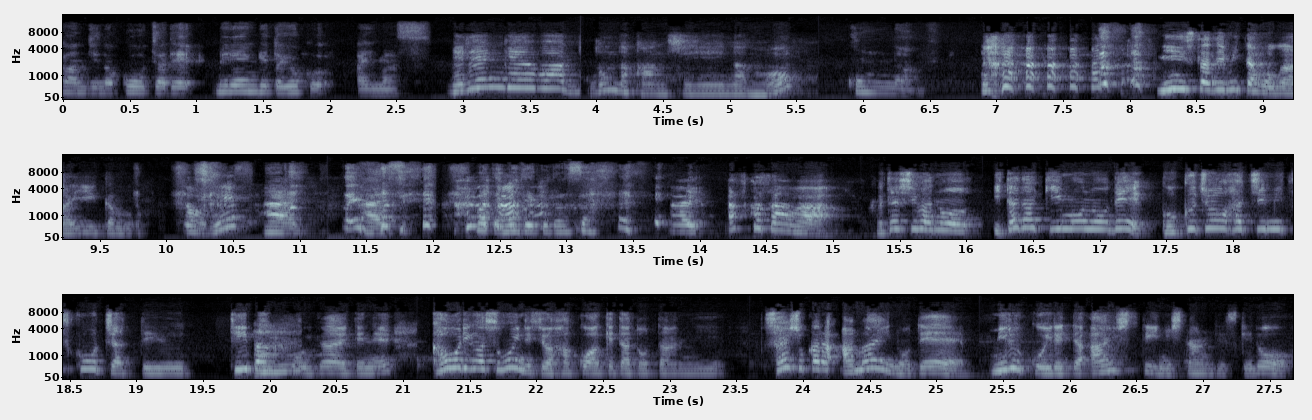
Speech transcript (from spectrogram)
感じの紅茶でメレンゲとよく合います。メレンゲはどんな感じなの？こんな。インスタで見た方がいいかも。そうね。はい。すいません。はい、また見てください。はい。あつこさんは？私はあの、いただき物で極上蜂蜜紅茶っていうティーバッグをいただいてね、香りがすごいんですよ、箱開けた途端に。最初から甘いので、ミルクを入れてアイスティーにしたんですけど、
